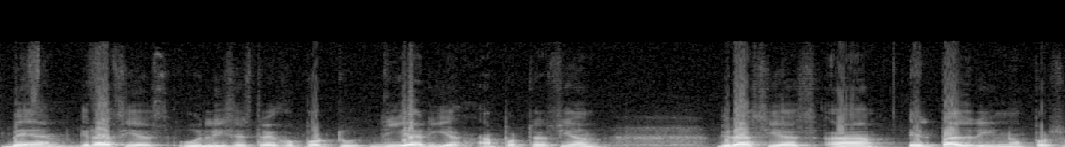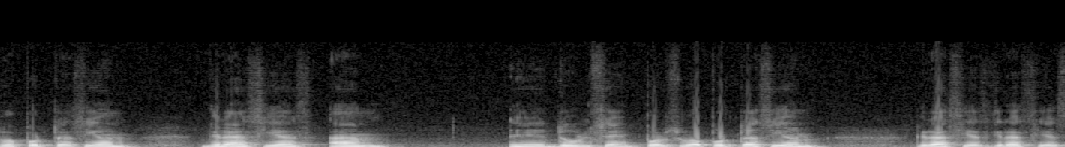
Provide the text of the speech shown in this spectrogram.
vean, gracias Ulises Trejo por tu diaria aportación, gracias a El Padrino por su aportación, gracias a eh, Dulce por su aportación, gracias, gracias,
